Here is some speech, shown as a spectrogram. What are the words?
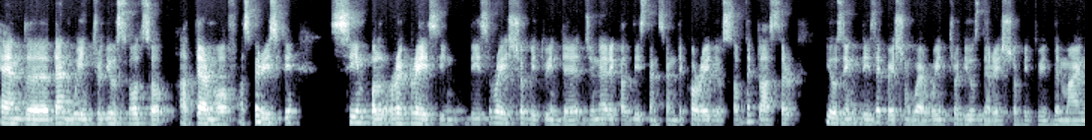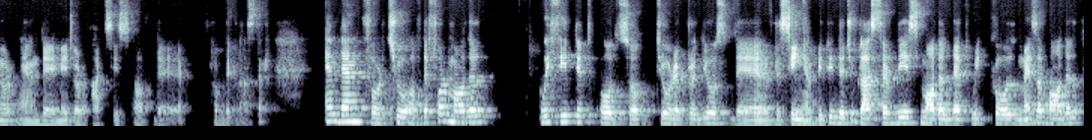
And uh, then we introduce also a term of asphericity, simple replacing this ratio between the generical distance and the core radius of the cluster using this equation where we introduce the ratio between the minor and the major axis of the, of the cluster. And then for two of the four model, we fitted also to reproduce the, the signal between the two clusters, this model that we call MESA model,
